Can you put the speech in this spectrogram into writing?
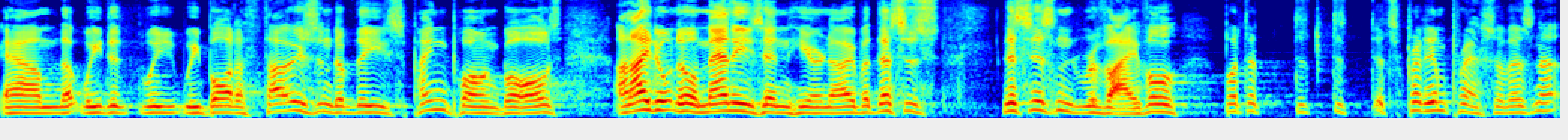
Um, that we did, we, we bought a thousand of these ping pong balls, and I don't know how many's in here now, but this is this isn't revival, but it, it, it's pretty impressive, isn't it?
